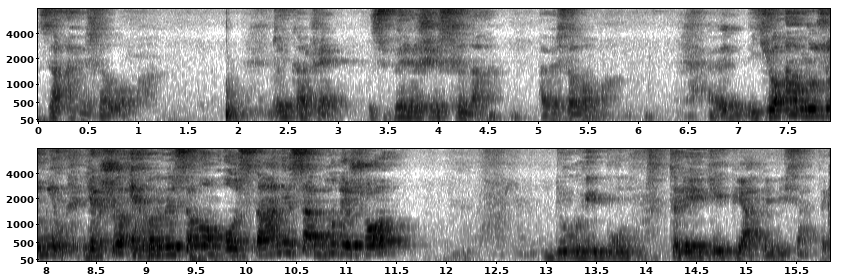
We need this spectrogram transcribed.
За Авесолома. Той каже, збережи сина Авесолома. Йоав розумів, якщо Авесолом останеться, буде що? Другий бунт, третій, п'ятий, десятий.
